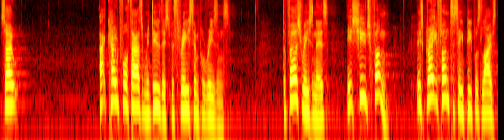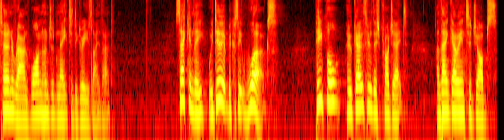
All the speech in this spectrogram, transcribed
So, at Code 4000, we do this for three simple reasons. The first reason is it's huge fun. It's great fun to see people's lives turn around 180 degrees like that. Secondly, we do it because it works. People who go through this project and then go into jobs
